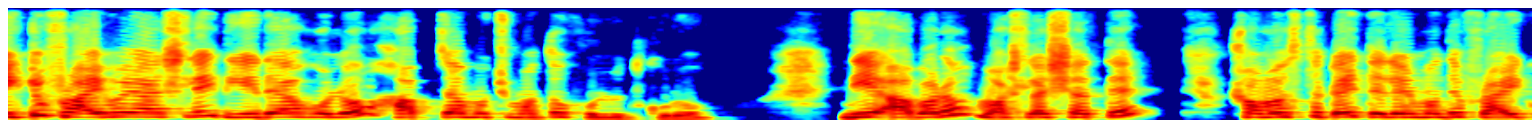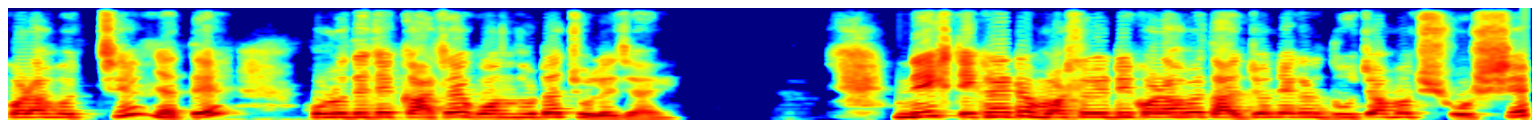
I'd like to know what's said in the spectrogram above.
একটু ফ্রাই হয়ে আসলেই দিয়ে দেওয়া হলো হাফ চামচ মতো হলুদ গুঁড়ো। দিয়ে আবারও মশলার সাথে সমস্তটাই তেলের মধ্যে ফ্রাই করা হচ্ছে যাতে হলুদের যে কাঁচা গন্ধটা চলে যায়। নেক্সট এখানে একটা মশলা রেডি করা হবে, তার জন্য এখানে দু চামচ সর্ষে,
